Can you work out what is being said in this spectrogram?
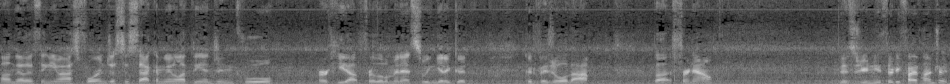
um, the other thing you asked for in just a sec. I'm gonna let the engine cool or heat up for a little minute so we can get a good, good visual of that. But for now, this is your new 3500.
